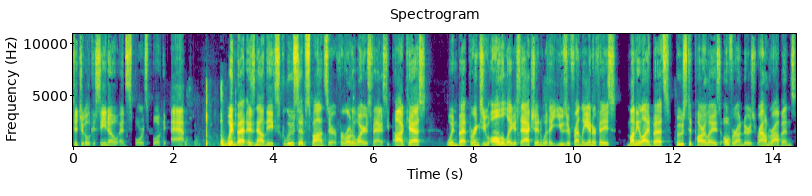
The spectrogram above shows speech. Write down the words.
digital casino and sportsbook app. WynnBET is now the exclusive sponsor for RotoWire's fantasy podcast. WynnBET brings you all the latest action with a user friendly interface, moneyline bets, boosted parlays, over unders, round robins,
